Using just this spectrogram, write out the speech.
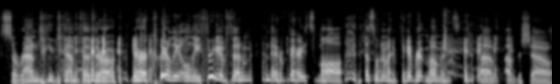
surrounding them, though there are there are clearly only three of them, and they're very small. That's one of my favorite moments of, of the show.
